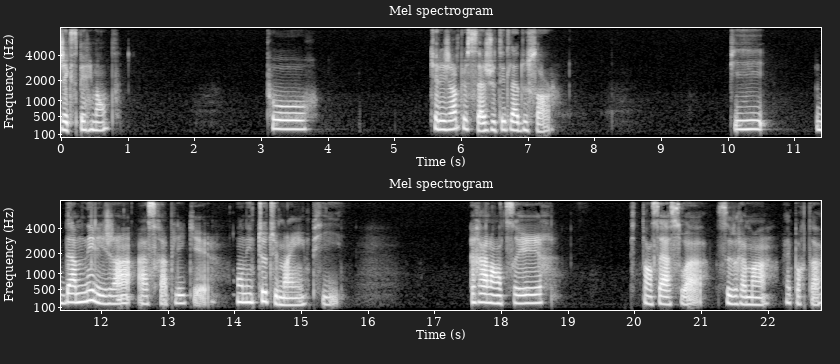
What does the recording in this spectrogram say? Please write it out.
j'expérimente pour que les gens puissent s'ajouter de la douceur. Puis d'amener les gens à se rappeler que on est tous humains, puis ralentir, puis de penser à soi, c'est vraiment important.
